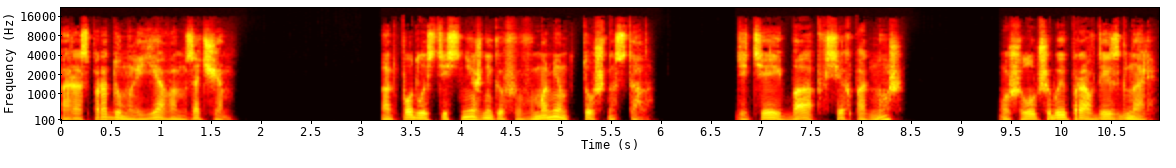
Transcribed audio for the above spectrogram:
А раз продумали, я вам зачем? От подлости снежников в момент тошно стало. Детей, баб, всех под нож? Уж лучше бы и правда изгнали.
